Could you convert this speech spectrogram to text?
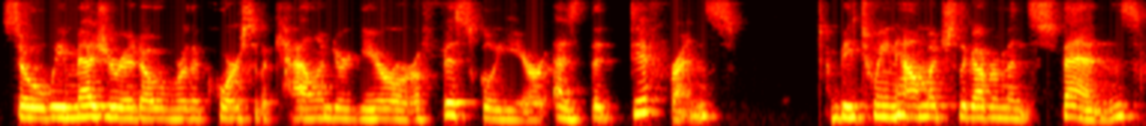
So we measure it over the course of a calendar year or a fiscal year as the difference between how much the government spends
